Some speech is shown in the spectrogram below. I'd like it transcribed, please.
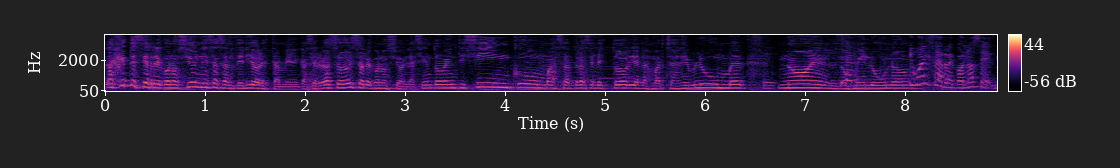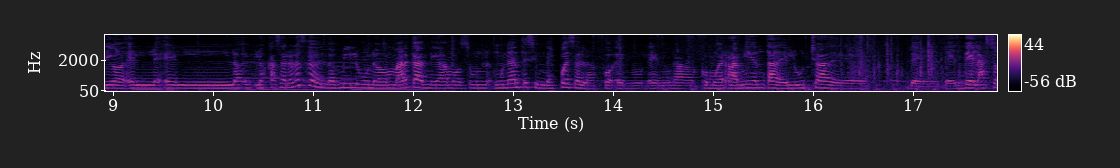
La gente se reconoció en esas anteriores también. El cacerolazo de hoy se reconoció en la 125, más atrás en la historia, en las marchas de Bloomberg, Sí. no en el Se- 2001. Igual se reconoce, digo, el, el- los, los cacerolazos del 2001 marcan, digamos, un, un antes y un después en, la en, en una como herramienta de lucha de, de- de- de la sociedad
